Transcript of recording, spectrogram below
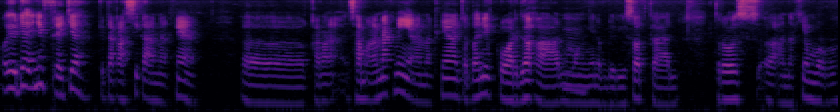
oh yaudah ini free aja kita kasih ke anaknya. Eh, karena sama anak nih anaknya contohnya keluarga kan mau nginep di resort kan. Terus eh, anaknya umur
